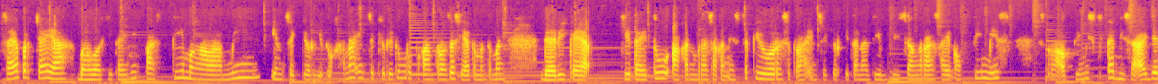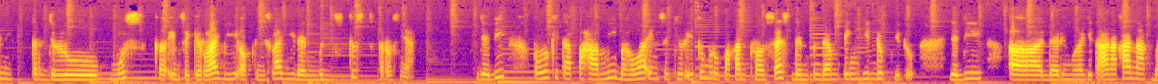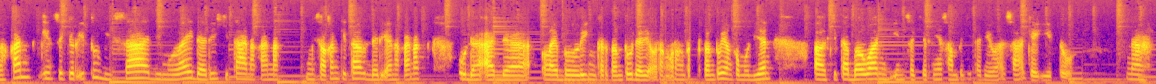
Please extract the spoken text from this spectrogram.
saya percaya bahwa kita ini pasti mengalami insecure gitu. Karena insecure itu merupakan proses ya teman-teman dari kayak kita itu akan merasakan insecure setelah insecure kita nanti bisa ngerasain optimis setelah optimis kita bisa aja nih terjelumus ke insecure lagi optimis lagi dan begitu seterusnya jadi perlu kita pahami bahwa insecure itu merupakan proses dan pendamping hidup gitu. Jadi uh, dari mulai kita anak-anak bahkan insecure itu bisa dimulai dari kita anak-anak. Misalkan kita dari anak-anak udah ada labeling tertentu dari orang-orang tertentu yang kemudian uh, kita bawa nih insecure-nya sampai kita dewasa kayak gitu. Nah,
